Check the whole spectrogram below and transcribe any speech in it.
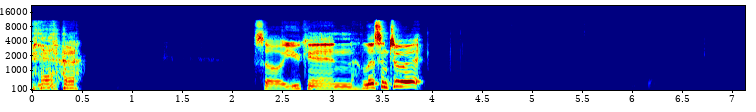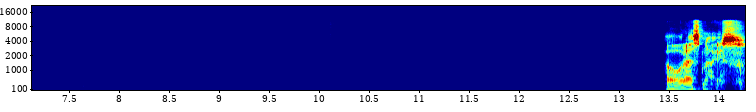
so you can listen to it. Oh, that's nice.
